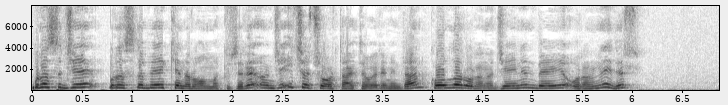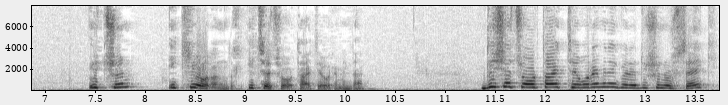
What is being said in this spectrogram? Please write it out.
Burası C, burası da B kenarı olmak üzere önce iç açıortay teoreminden kollar oranı C'nin B'ye oranı nedir? 3'ün 2 oranıdır iç açıortay teoreminden. Dış açıortay teoremine göre düşünürsek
